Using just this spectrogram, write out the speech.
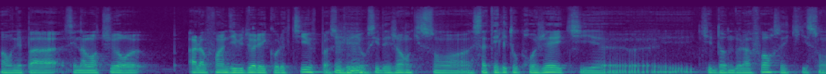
Alors, on n'est pas, c'est une aventure euh, à la fois individuelle et collective parce qu'il y Mhm. a aussi des gens qui sont euh, satellites au projet et qui, euh, qui donnent de la force et qui sont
